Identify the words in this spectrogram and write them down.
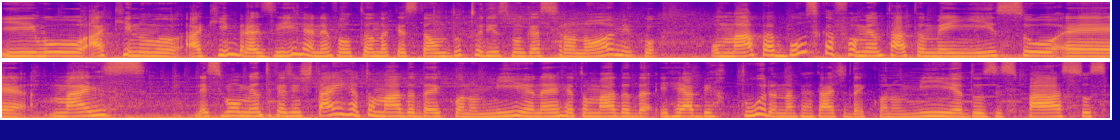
E o, aqui, no, aqui em Brasília, né, voltando à questão do turismo gastronômico, o mapa busca fomentar também isso, é, mais nesse momento que a gente está em retomada da economia, né, retomada da, reabertura, na verdade, da economia, dos espaços.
